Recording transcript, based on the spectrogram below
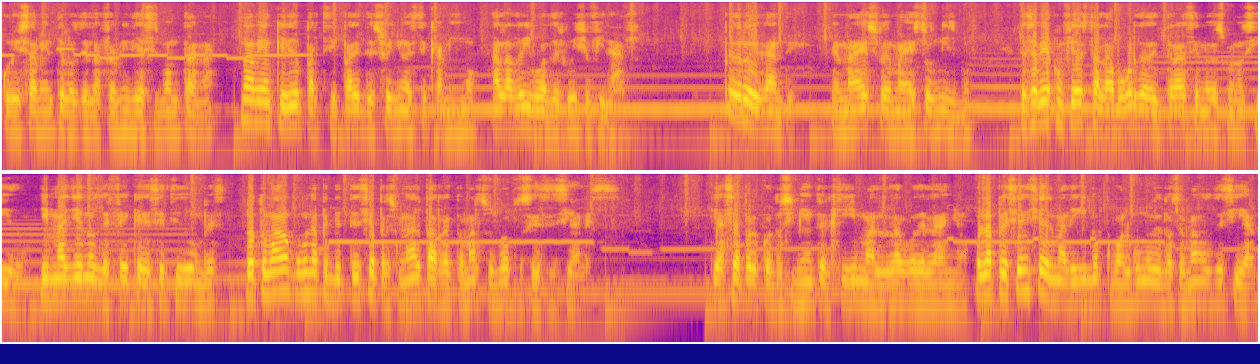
Curiosamente, los de la familia cismontana no habían querido participar en el sueño de este camino al arribo del juicio final. Pedro de Gante, el maestro de maestros mismo, les había confiado esta labor de adentrarse en lo desconocido, y más llenos de fe que de certidumbres, lo tomaron como una penitencia personal para retomar sus votos esenciales. Ya sea por el conocimiento del clima a lo largo del año, o la presencia del maligno, como algunos de los hermanos decían,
